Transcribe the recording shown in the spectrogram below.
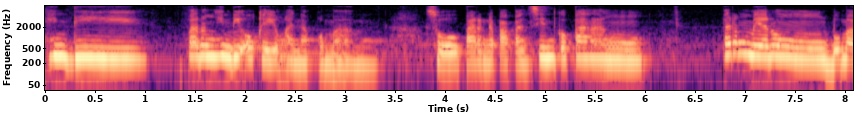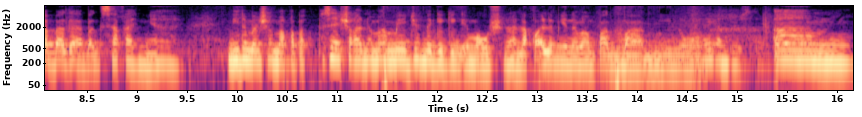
hindi... Parang hindi okay yung anak ko, ma'am. So, parang napapansin ko, parang... Parang merong bumabagabag sa kanya. Hindi naman siya makapa... Pasensya ka naman, medyo nagiging emotional ako. Alam niyo naman pag mami, no? I understand. Um,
